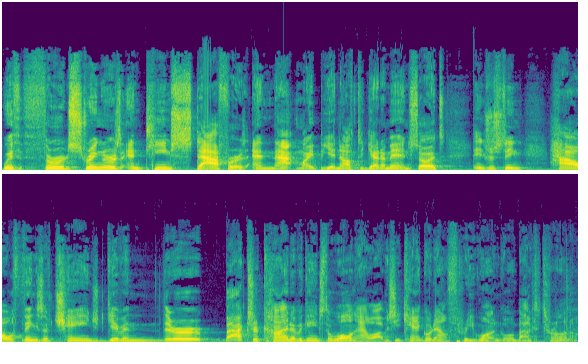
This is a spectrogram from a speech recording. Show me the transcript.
with third stringers and team staffers, and that might be enough to get him in. So it's interesting how things have changed given their backs are kind of against the wall now. Obviously, you can't go down 3 1 going back to Toronto.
